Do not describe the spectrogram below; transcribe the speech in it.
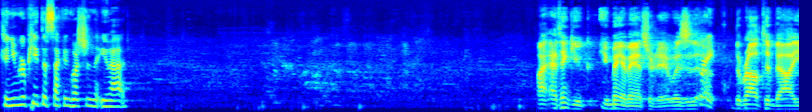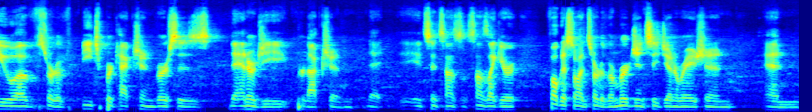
Can you repeat the second question that you had? I, I think you you may have answered it. It was uh, the relative value of sort of beach protection versus the energy production. That it, it sounds it sounds like you're focused on sort of emergency generation and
